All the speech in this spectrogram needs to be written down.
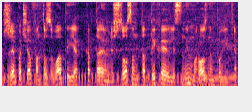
вже почав фантазувати, як катаю між сосен та дихаю лісним морозним повітрям.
